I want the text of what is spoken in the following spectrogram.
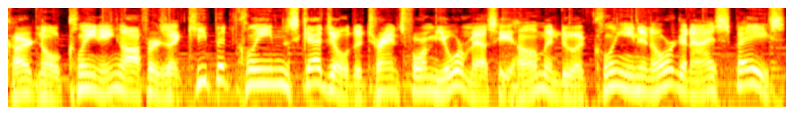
Cardinal Cleaning offers a keep it clean schedule to transform your messy home into a clean and organized space.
